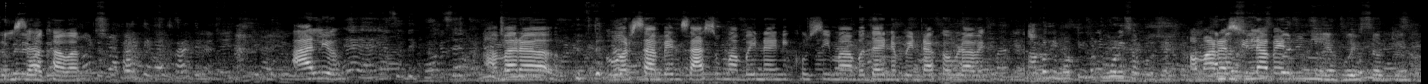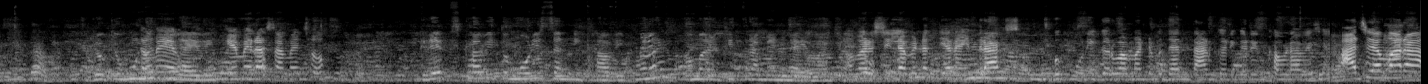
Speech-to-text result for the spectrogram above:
પીઝા ખાવા. આલ્યો અમારા વર્ષાબેન સાસુમાં બન્યા એની ખુશીમાં બધાને પેંડા ખવડાવે. આ બધી મોટી મોટી મોડી શકું છે અમારા શીલાબેન તમે કેમેરા સામે છો? ગ્રેપ્સ ખાવી તો મોરિસનની ખાવી ભલે? અમારે ચિત્રાબેન લાવ્યા છે. અમારે શીલાબેન અત્યારે અહીં દ્રાક્ષ પૂરી કરવા માટે બધાને તાણ કરી કરીને ખવડાવે છે. આજે અમારા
